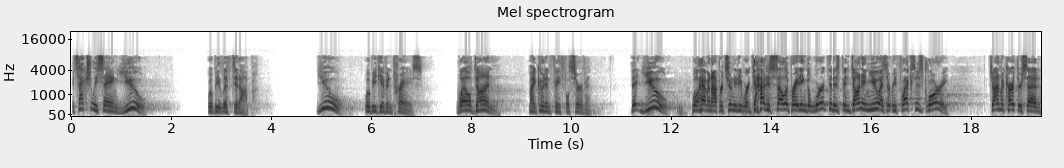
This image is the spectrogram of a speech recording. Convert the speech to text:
It's actually saying you will be lifted up. You will be given praise. Well done, my good and faithful servant that you will have an opportunity where God is celebrating the work that has been done in you as it reflects His glory. John MacArthur said,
